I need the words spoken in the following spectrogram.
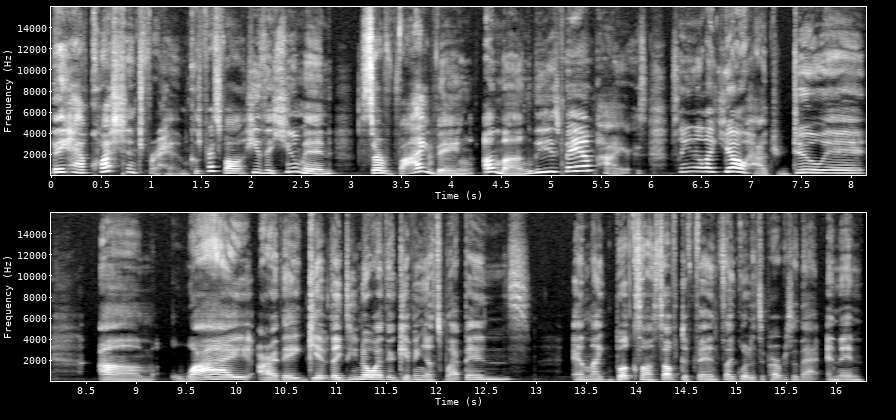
they have questions for him because first of all he's a human surviving among these vampires so you know like yo how'd you do it um why are they give like do you know why they're giving us weapons and like books on self-defense like what is the purpose of that and then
